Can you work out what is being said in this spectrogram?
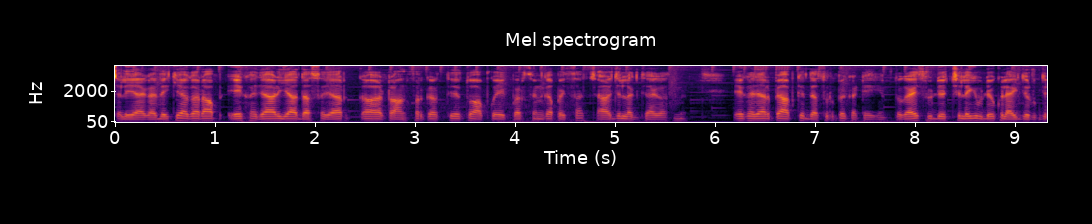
चले जाएगा। देखिए, अगर आप एक हज़ार या दस हज़ार का ट्रांसफ़र करते हैं तो आपको एक परसेंट का पैसा चार्ज लग जाएगा उसमें। एक हज़ार पे आपके दस रुपये कटेंगे। तो गाइस वीडियो अच्छी लगी, वीडियो को लाइक ज़रूर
